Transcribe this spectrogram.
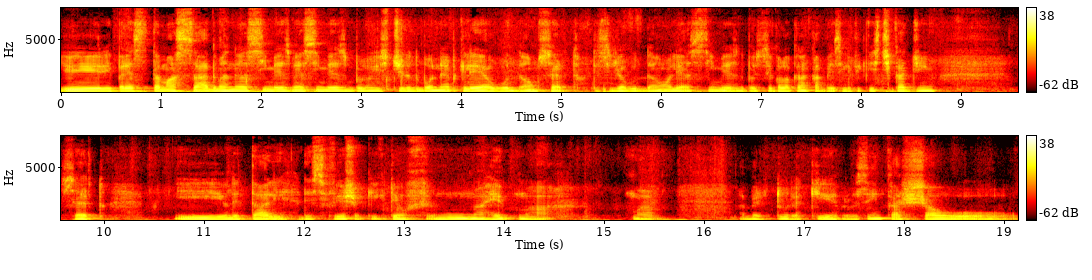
E ele parece estar tá amassado, mas não é assim mesmo, é assim mesmo, o estilo do boné, porque ele é algodão, certo? Tecido de algodão, ele é assim mesmo. Depois que você coloca na cabeça, ele fica esticadinho, certo? E um detalhe desse fecho aqui, que tem uma, uma uma abertura aqui para você encaixar o,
